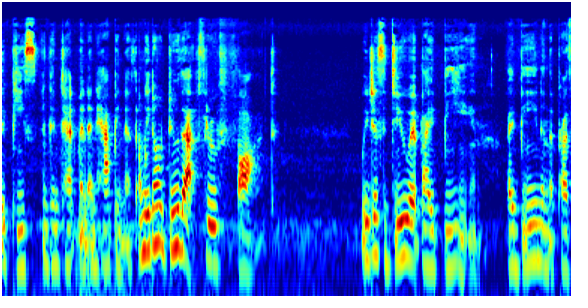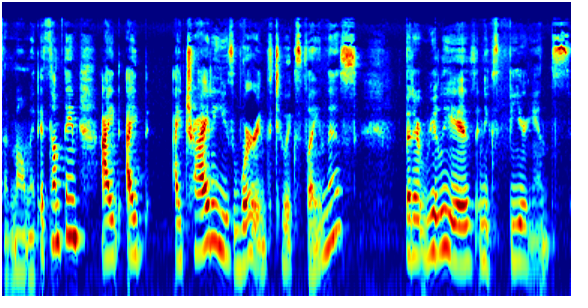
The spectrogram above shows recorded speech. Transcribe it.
to peace and contentment and happiness. And we don't do that through thought. We just do it by being, by being in the present moment. It's something I, I, I try to use words to explain this, but it really is an experience.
